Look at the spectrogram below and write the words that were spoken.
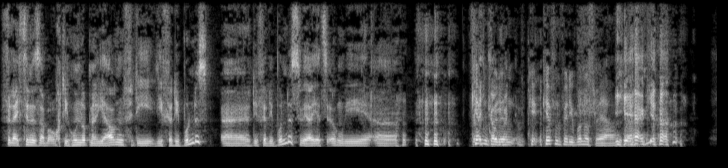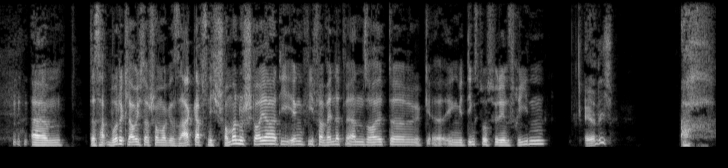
Vielleicht sind es aber auch die 100 Milliarden für die, die für die Bundes, äh, die für die Bundeswehr jetzt irgendwie äh, Kiffen, für den, Kiffen für die Bundeswehr. Ja, ja. genau ähm, das wurde, glaube ich, da schon mal gesagt. Gab es nicht schon mal eine Steuer, die irgendwie verwendet werden sollte? Äh, irgendwie Dingsbus für den Frieden? Ehrlich? Ach,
